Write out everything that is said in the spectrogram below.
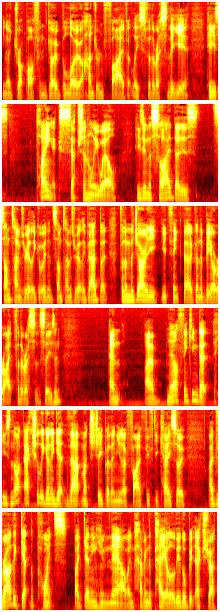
you know, drop off and go below 105 at least for the rest of the year. He's playing exceptionally well. He's in a side that is sometimes really good and sometimes really bad, but for the majority, you'd think they're going to be all right for the rest of the season. And I'm now thinking that he's not actually going to get that much cheaper than, you know, 550k. So I'd rather get the points by getting him now and having to pay a little bit extra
